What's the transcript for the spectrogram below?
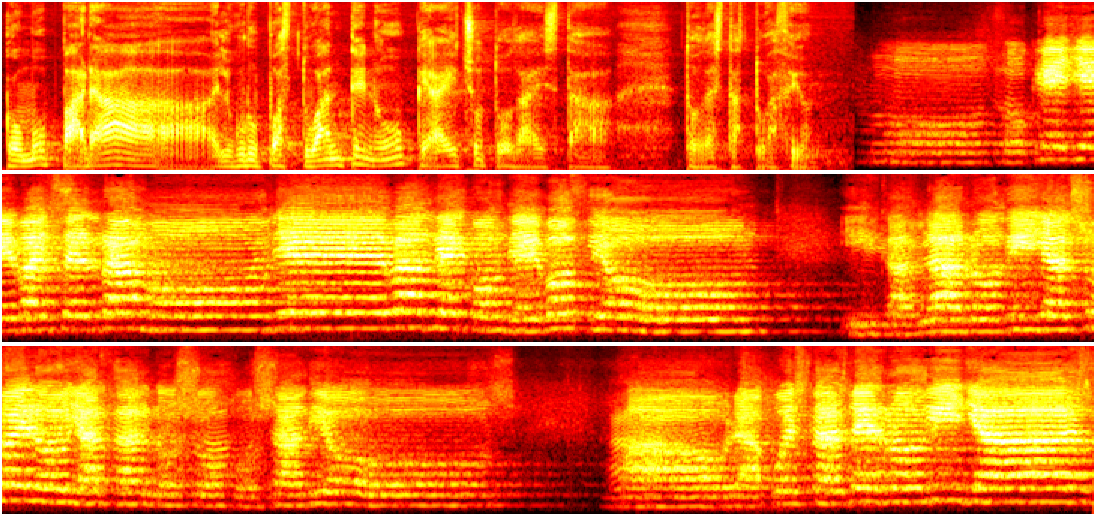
como para el grupo actuante ¿no? que ha hecho toda esta, toda esta actuación. Mozo que lleváis el ramo, llevadle con devoción, y la rodilla al suelo y alzad los ojos a Dios. Ahora puestas de rodillas,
